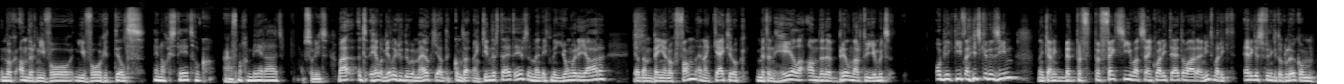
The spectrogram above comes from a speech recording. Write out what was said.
een nog ander niveau, niveau getild. En nog steeds ook, Ja. of nog meer uit. Absoluut. Maar het hele Miller gedoe bij mij ook, ja, dat komt uit mijn kindertijd eerst, en mijn, echt mijn jongere jaren. Ja, dan ben je nog fan en dan kijk je er ook met een hele andere bril naartoe. Je moet objectief naar iets kunnen zien. Dan kan ik perfect zien wat zijn kwaliteiten waren en niet. Maar ik, ergens vind ik het ook leuk om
